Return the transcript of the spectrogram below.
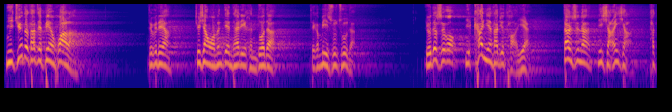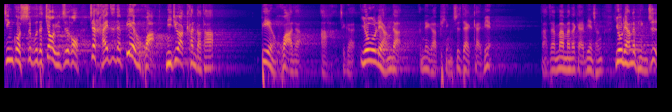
你觉得他在变化了，对不对呀？就像我们电台里很多的这个秘书处的，有的时候你看见他就讨厌，但是呢，你想一想，他经过师傅的教育之后，这孩子在变化，你就要看到他变化的，这个优良的那个品质在改变，啊，在慢慢的改变成优良的品质，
